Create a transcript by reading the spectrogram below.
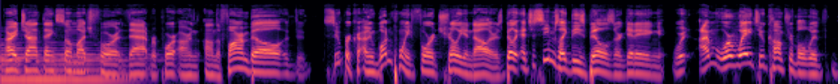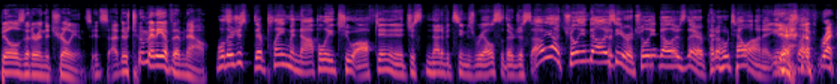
All right, John, thanks so much for that report on, on the Farm Bill super i mean 1.4 trillion dollars. Billy it just seems like these bills are getting we're i'm we're way too comfortable with bills that are in the trillions. It's uh, there's too many of them now. Well they're just they're playing monopoly too often and it just none of it seems real. So they're just oh yeah a trillion dollars here a trillion dollars there. Put a hotel on it. You know, yeah like, right.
